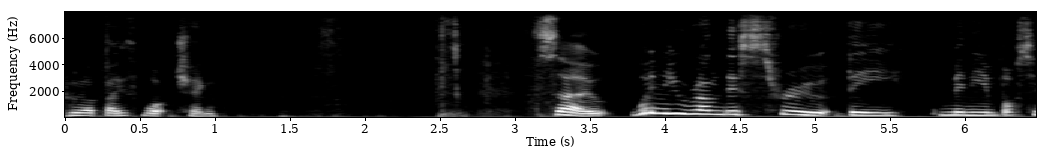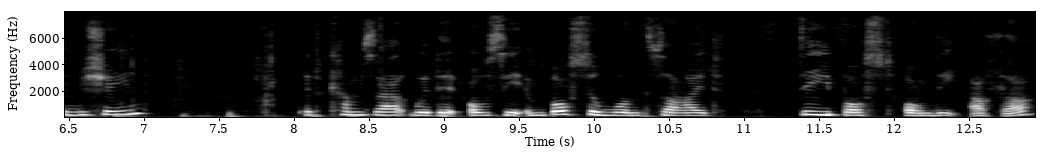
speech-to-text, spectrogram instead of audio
who are both watching. So when you run this through the mini embossing machine, it comes out with it obviously embossed on one side, debossed on the other.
